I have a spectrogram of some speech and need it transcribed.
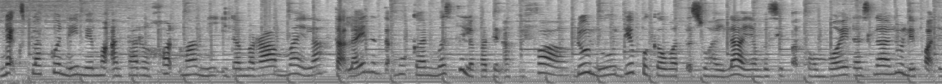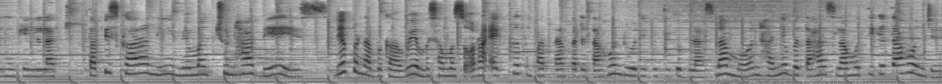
next pelakon ni memang antara hot mami idaman ramai lah. Tak lain dan tak bukan mestilah Fatin Afifah. Dulu dia pegang watak Suhaila yang bersifat tomboy dan selalu lepak dengan lelaki. Tapi sekarang ni memang cun habis. Dia pernah berkahwin bersama seorang aktor tempatan pada tahun 2013 namun hanya bertahan selama 3 tahun je.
